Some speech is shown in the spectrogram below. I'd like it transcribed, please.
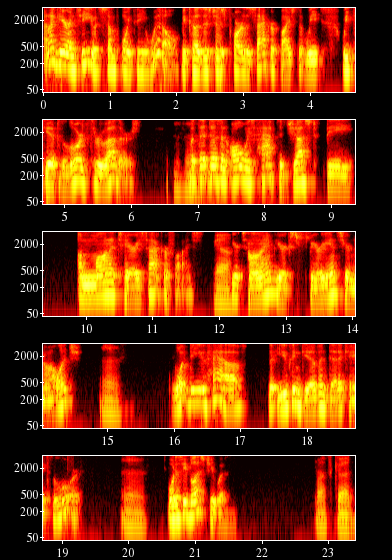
And I guarantee you at some point that he will, because it's just part of the sacrifice that we we give to the Lord through others. Mm-hmm. But that doesn't always have to just be a monetary sacrifice. Yeah. Your time, your experience, your knowledge. Mm what do you have that you can give and dedicate to the Lord? Mm. What has He blessed you with? That's good.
